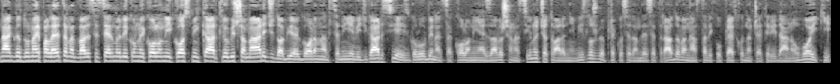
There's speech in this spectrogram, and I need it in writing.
Nagradu najpaleta na 27. likovnoj koloniji Kosmi Kart Ljubiša Marić dobio je Goran Arcenijević Garcije iz Golubinaca. Kolonija je završena sinoć otvaranjem izložbe preko 70 radova nastalih u prethodna četiri dana u Vojki.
